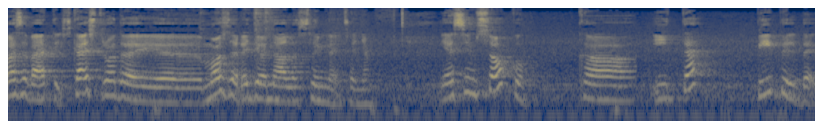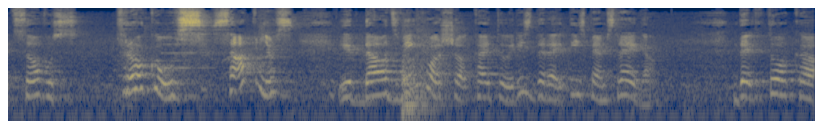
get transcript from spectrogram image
Pazavērtīs, kā es strādāju eh, Moza reģionāla slimnīceņa. Ja es jums saku, ka ite pīpildēt savus trokus sapņus, ir daudz vienkāršāk, kā to ir izdarīt īstenībā Reigā. Dēļ to, ka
